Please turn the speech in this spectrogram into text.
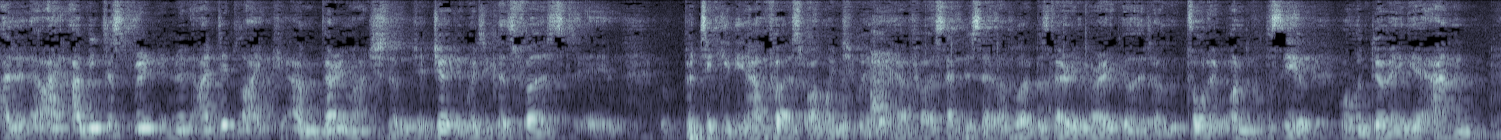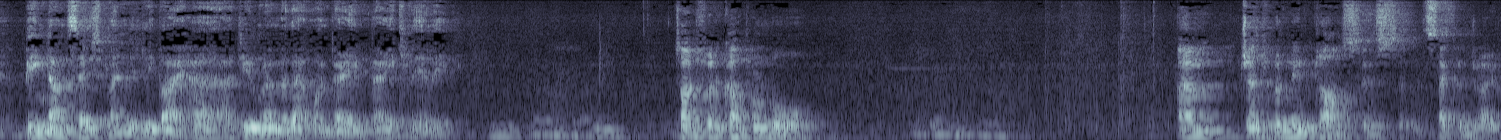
I don't know. I, I mean, just really, I did like um, very much um, Jodie Whittaker's first, uh, particularly her first one when she went her first episode. I thought it was very, very good, and thought it wonderful to see a woman doing it and being done so splendidly by her. I do remember that one very, very clearly. Time for a couple more. Um, gentlemen in glasses, second row.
